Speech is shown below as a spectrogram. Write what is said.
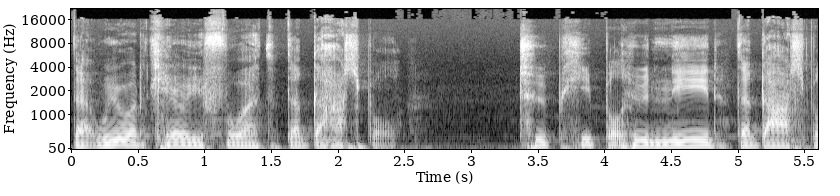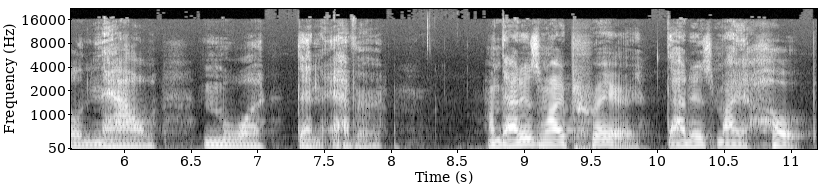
that we would carry forth the gospel to people who need the gospel now more than ever. And that is my prayer. That is my hope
